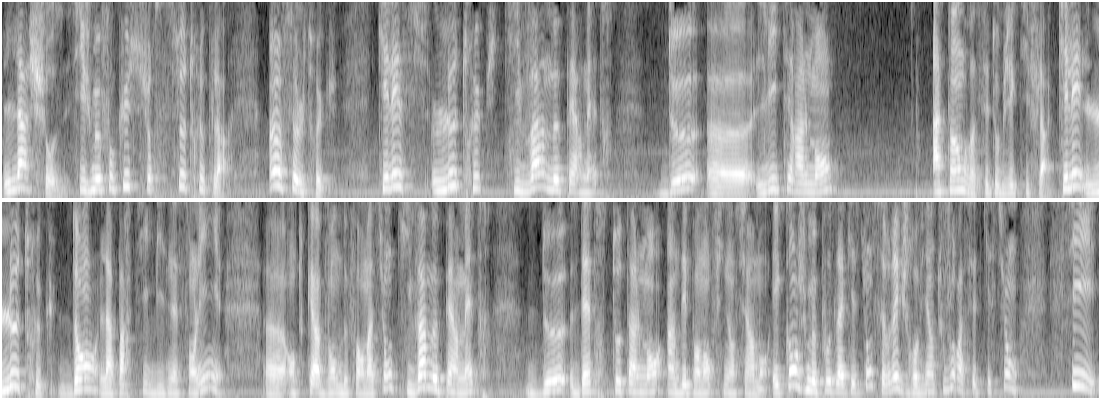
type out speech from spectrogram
la chose, si je me focus sur ce truc-là, un seul truc, quel est le truc qui va me permettre de euh, littéralement atteindre cet objectif-là Quel est le truc dans la partie business en ligne, euh, en tout cas vente de formation, qui va me permettre d'être totalement indépendant financièrement? Et quand je me pose la question, c'est vrai que je reviens toujours à cette question. Si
